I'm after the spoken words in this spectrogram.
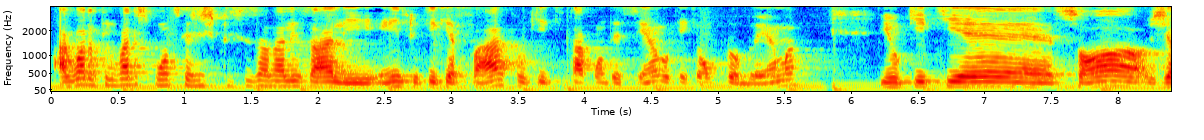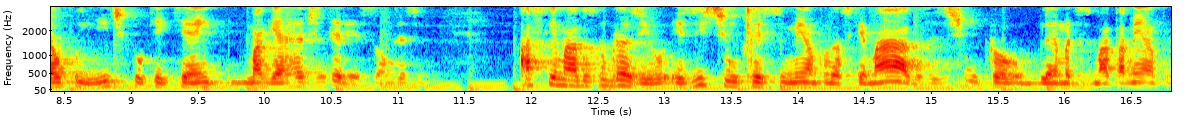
Agora, tem vários pontos que a gente precisa analisar ali entre o que, que é fato, o que está acontecendo, o que, que é um problema e o que, que é só geopolítico, o que, que é uma guerra de interesses, vamos dizer assim. As queimadas no Brasil, existe um crescimento das queimadas? Existe um problema de desmatamento?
